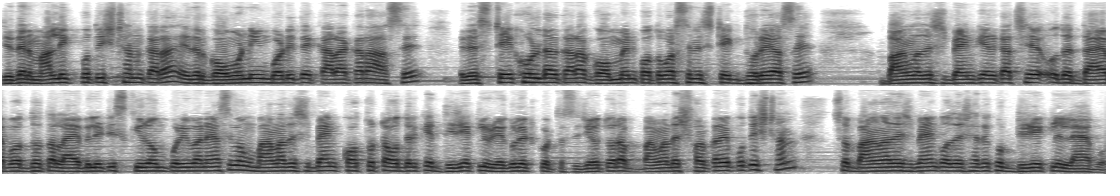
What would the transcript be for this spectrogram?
যেদের মালিক প্রতিষ্ঠান কারা, এদের গভর্নিং বডিতে কারা কারা আছে, এদের স্টেক হোল্ডার কারা গভর্নমেন্ট কত পার্সেন্ট স্টেক ধরে আছে বাংলাদেশ ব্যাংকের কাছে ওদের দায়বদ্ধতা লাইবিলিটিস কিরম পরিমাণে আছে এবং বাংলাদেশ ব্যাংক কতটা ওদেরকে ডিরেক্টলি রেগুলেট করতেছে? যেহেতু ওরা বাংলাদেশ সরকারের প্রতিষ্ঠান সো বাংলাদেশ ব্যাংক ওদের সাথে খুব ডিরেক্টলি ল্যাবো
